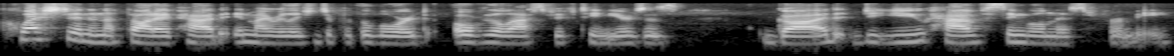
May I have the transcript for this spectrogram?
question and a thought I've had in my relationship with the Lord over the last 15 years is God, do you have singleness for me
